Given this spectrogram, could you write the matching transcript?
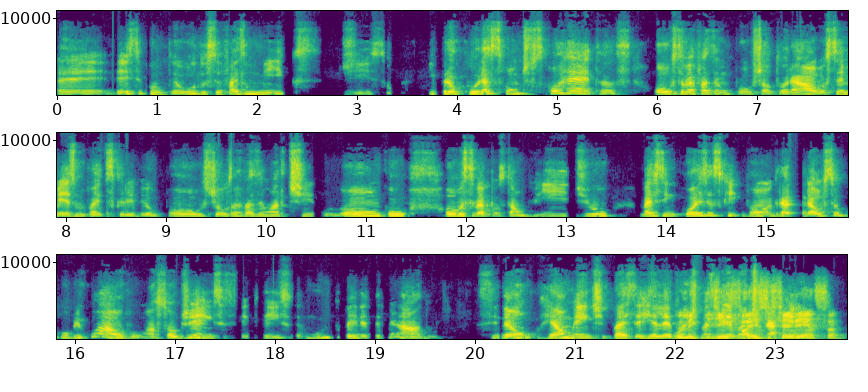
é, desse conteúdo, você faz um mix disso e procura as fontes corretas. Ou você vai fazer um post autoral, você mesmo vai escrever o post, ou você vai fazer um artigo longo, ou você vai postar um vídeo, mas assim, coisas que vão agradar o seu público-alvo, a sua audiência, você tem que ter isso muito bem determinado. Senão, realmente, vai ser relevante. O LinkedIn faz diferença. Quem?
